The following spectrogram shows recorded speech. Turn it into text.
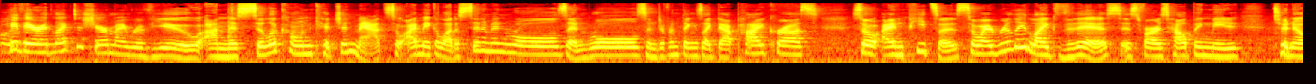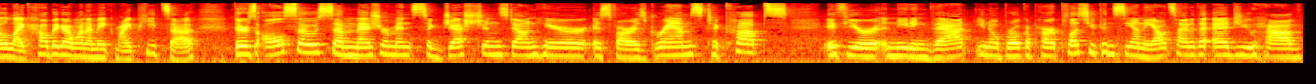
Hey there, I'd like to share my review on this silicone kitchen mat. So I make a lot of cinnamon rolls and rolls and different things like that, pie crusts, so and pizzas. So I really like this as far as helping me to know like how big I want to make my pizza. There's also some measurement suggestions down here as far as grams to cups if you're needing that, you know, broke apart. Plus you can see on the outside of the edge you have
